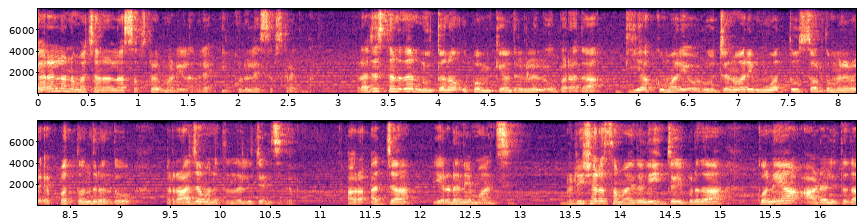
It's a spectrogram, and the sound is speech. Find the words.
ಯಾರೆಲ್ಲ ನಮ್ಮ ಚಾನಲ್ನ ಸಬ್ಸ್ಕ್ರೈಬ್ ಮಾಡಿಲ್ಲ ಅಂದರೆ ಈ ಕೂಡಲೇ ಸಬ್ಸ್ಕ್ರೈಬ್ ಮಾಡಿ. ರಾಜಸ್ಥಾನದ ನೂತನ ಉಪಮುಖ್ಯಮಂತ್ರಿಗಳಲ್ಲಿ ಒಬ್ಬರಾದ ದಿಯಾ ಕುಮಾರಿ ಅವರು ಜನವರಿ ಮೂವತ್ತು ಸಾವಿರದ ಒಂಬೈನೂರ ಎಪ್ಪತ್ತೊಂದರಂದು ರಾಜಮನೆತನದಲ್ಲಿ ಜನಿಸಿದರು. ಅವರ ಅಜ್ಜ ಎರಡನೇ ಮಾನ್ಸಿಂಗ್ ಬ್ರಿಟಿಷರ ಸಮಯದಲ್ಲಿ ಜೈಪುರದ ಕೊನೆಯ ಆಡಳಿತದ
